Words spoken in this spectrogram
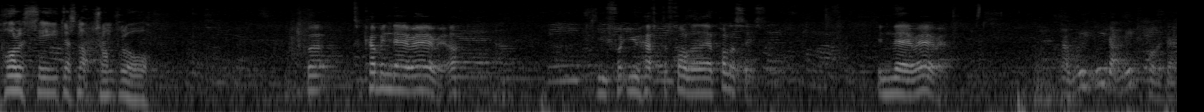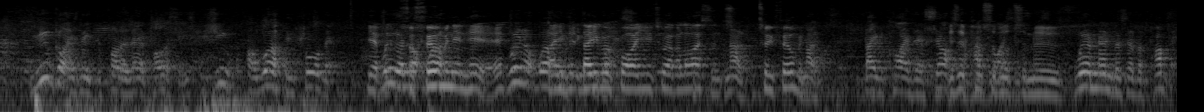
Policy does not trump law. but to come in their area, you, fo- you have to follow their policies in their area. No, we, we don't need to follow them. You guys need to follow their policies because you are working for them. Yeah, We but are for not filming working- in here, we're not they, working for they you guys. require you to have a license No. to film in No, here. They require themselves. Is it possible to move We're members of the public.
